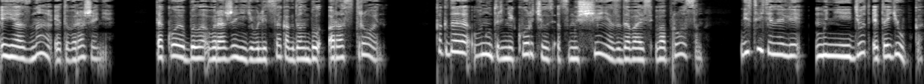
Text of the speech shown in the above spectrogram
Я знаю это выражение. Такое было выражение его лица, когда он был расстроен. Когда я внутренне корчилась от смущения, задаваясь вопросом, действительно ли мне идет эта юбка,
